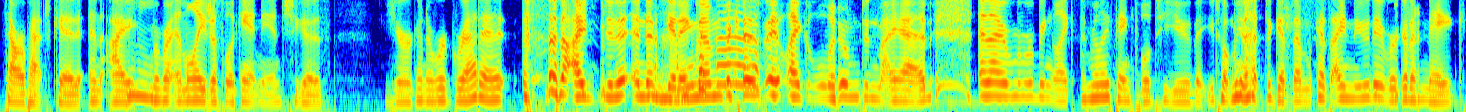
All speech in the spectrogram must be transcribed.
Sour Patch Kid. And I remember Emily just looking at me and she goes, you're going to regret it. and I didn't end up getting them because it like loomed in my head. And I remember being like, I'm really thankful to you that you told me not to get them because I knew they were going to make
